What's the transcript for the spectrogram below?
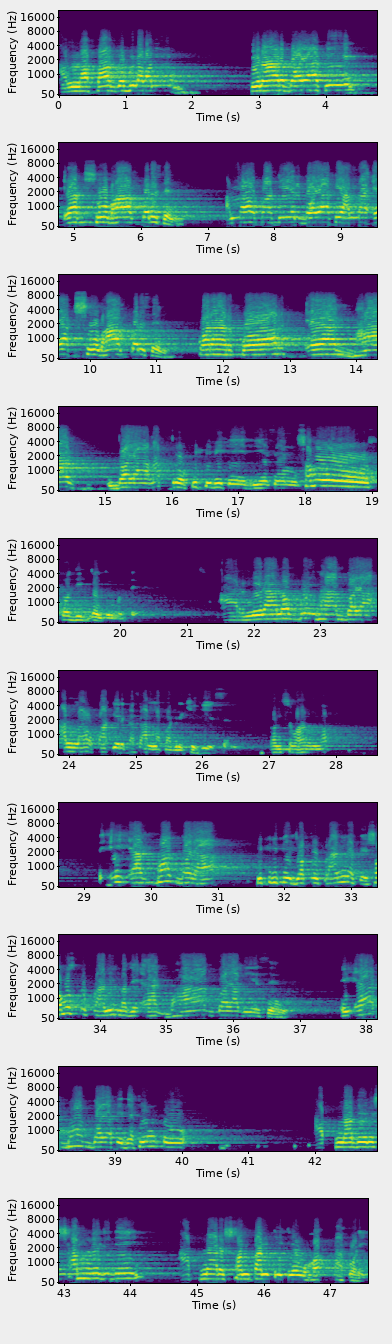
আল্লাহ পাক রব্বুল আলামিন তেনার দয়াকে একশো ভাগ করেছেন। আল্লাহ পাকের দয়াকে আল্লাহ একশো ভাগ করেছেন। করার পর এক ভাগ দয়া মাত্র পৃথিবীতে দিয়েছেন সমস্ত জীবজন্তুর মধ্যে। আর নিরানব্বই ভাগ দয়া আল্লাহ পাকের কাছে আল্লাহ পাক রেখে দিয়েছেন। সুবহানাল্লাহ এই এক ভাগ দয়া পৃথিবীতে যত প্রাণী আছে, সমস্ত প্রাণীর মাঝে এক ভাগ দয়া দিয়েছেন। এই এক ভাগ দয়াতে দেখেন তো, আপনাদের সামনে যদি আপনার সন্তানকে কেউ হত্যা করে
